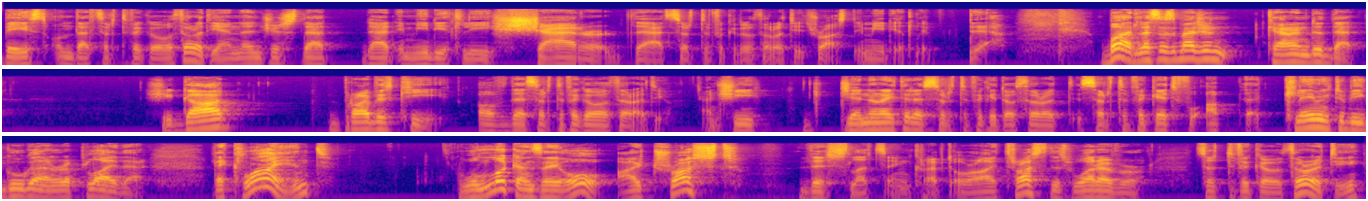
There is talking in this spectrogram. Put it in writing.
based on that certificate authority. And then just that that immediately shattered that certificate authority trust immediately. But let's just imagine karen did that. She got private key of the certificate authority and she generated a certificate authority certificate for up, uh, claiming to be google and reply there. The client will look and say, oh, I trust this Let's Encrypt or I trust this whatever certificate authority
